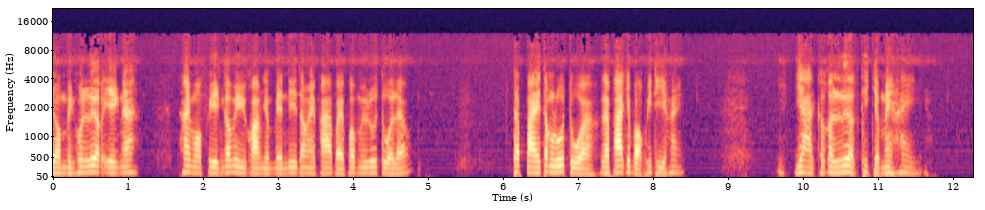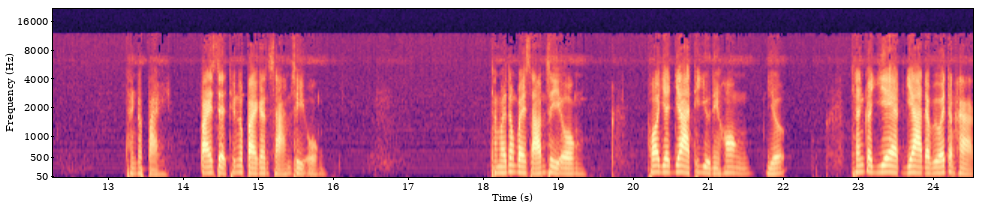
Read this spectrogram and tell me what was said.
ยอมเป็นคนเลือกเองนะให้มอร์ฟีนก็ไม่มีความจำเป็นที่ต้องให้พระไป เพราะไม่รู้ตัวแล้ว ถ้าไปต้องรู้ตัว แล้วพระจะบอกวิธีให้ ญาติเขาก็เลือกที่จะไม่ให้ ท่านก็ไป ไปเสร็จท่านก็ไปกันสามสี่องค์ทำไมต้องไปสามสี่องค์ เพราะญาติญาติที่อยู่ในห้อง เยอะ ฉันก็แยกญาติเอาไปไว้ต่างหาก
